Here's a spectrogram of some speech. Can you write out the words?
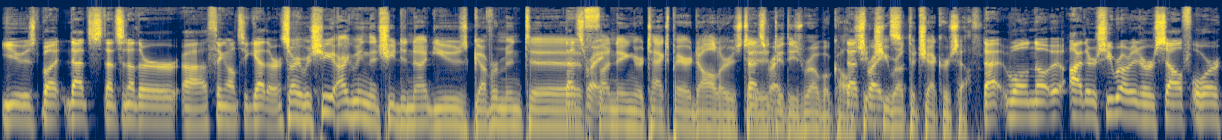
used, but that's that's another uh, thing altogether. Sorry, was she arguing that she did not use government uh, right. funding or taxpayer dollars to right. do these robocalls? That's she, right. she wrote the check herself. That well, no, either she wrote it herself or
